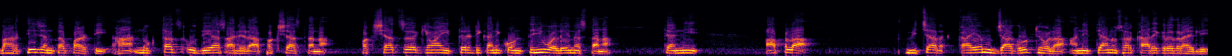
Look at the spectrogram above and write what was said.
भारतीय जनता पार्टी हा नुकताच उदयास आलेला पक्ष असताना पक्षाचं किंवा इतर ठिकाणी कोणतंही वलय नसताना त्यांनी आपला विचार कायम जागृत ठेवला आणि त्यानुसार कार्य करत राहिले.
